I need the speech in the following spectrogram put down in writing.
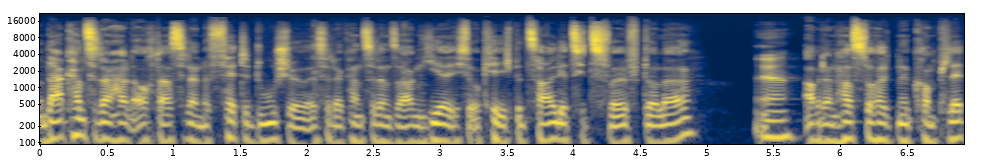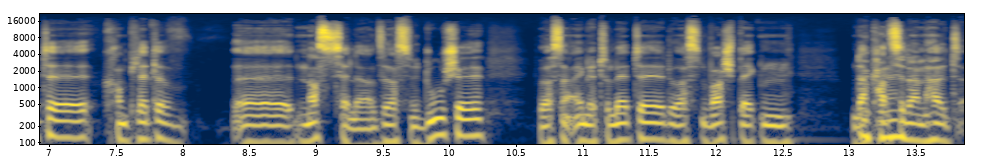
Und da kannst du dann halt auch, da hast du dann eine fette Dusche, weißt du, da kannst du dann sagen, hier, ich, okay, ich bezahle jetzt die 12 Dollar, Ja. aber dann hast du halt eine komplette, komplette äh, Nasszelle. Also du hast eine Dusche, du hast eine eigene Toilette, du hast ein Waschbecken. Und da kannst du dann halt,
